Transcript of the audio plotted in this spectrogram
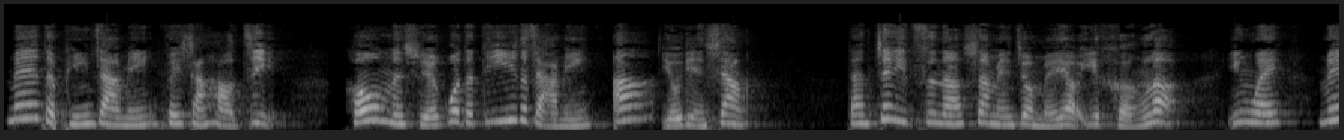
咩的平假名非常好记，和我们学过的第一个假名啊有点像，但这一次呢，上面就没有一横了。因为咩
